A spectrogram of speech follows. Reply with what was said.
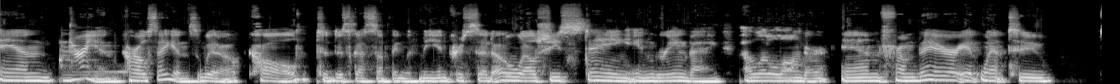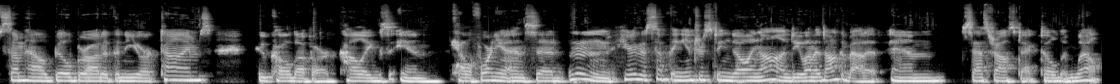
Ann Druyan, Carl Sagan's widow, called to discuss something with me. And Chris said, Oh, well, she's staying in Greenbank a little longer. And from there, it went to somehow Bill Broad at the New York Times, who called up our colleagues in California and said, hmm, here there's something interesting going on. Do you want to talk about it? And Seth Shostak told him, well,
